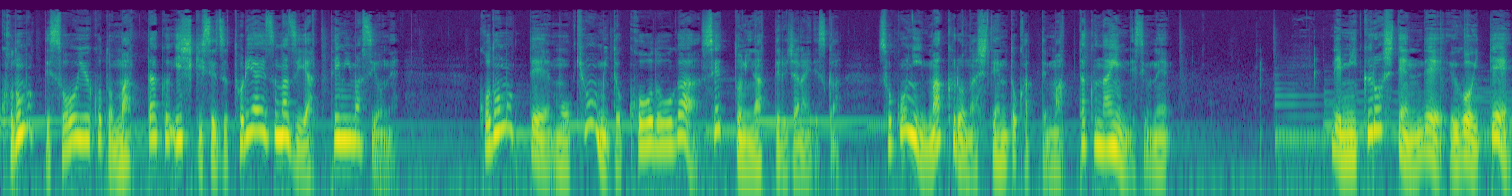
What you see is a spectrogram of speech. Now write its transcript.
子供ってそういうこと全く意識せず、とりあえずまずやってみますよね。子供ってもう興味と行動がセットになってるじゃないですか。そこにマクロな視点とかって全くないんですよね。で、ミクロ視点で動いて、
